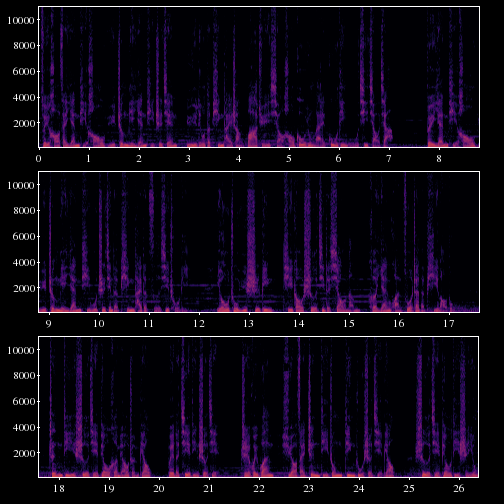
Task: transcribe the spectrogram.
最好在掩体壕与正面掩体之间预留的平台上挖掘小壕沟，用来固定武器脚架。对掩体壕与正面掩体物之间的平台的仔细处理，有助于士兵提高射击的效能和延缓作战的疲劳度。阵地射界标和瞄准标。为了界定射界，指挥官需要在阵地中定入射界标，射界标的使用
